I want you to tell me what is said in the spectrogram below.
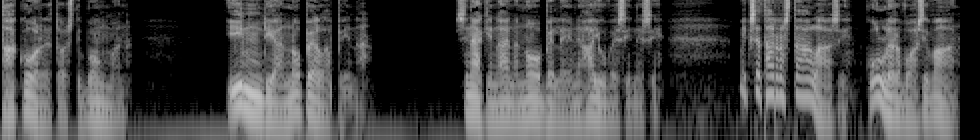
Takore, toisti Bongman. Indian nopelapina. Sinäkin aina nobeleinen hajuvesinesi. Mikset harrasta alasi, kullervoasi vaan.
